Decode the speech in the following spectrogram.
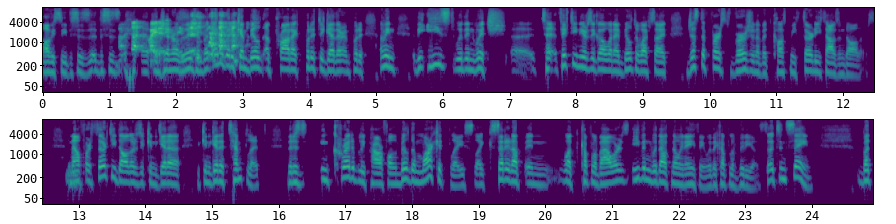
obviously this is this is a, a generalization but anybody can build a product put it together and put it i mean the ease within which uh, t- 15 years ago when i built a website just the first version of it cost me $30000. Now for $30 you can get a you can get a template that is incredibly powerful and build a marketplace like set it up in what couple of hours even without knowing anything with a couple of videos. So it's insane. But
